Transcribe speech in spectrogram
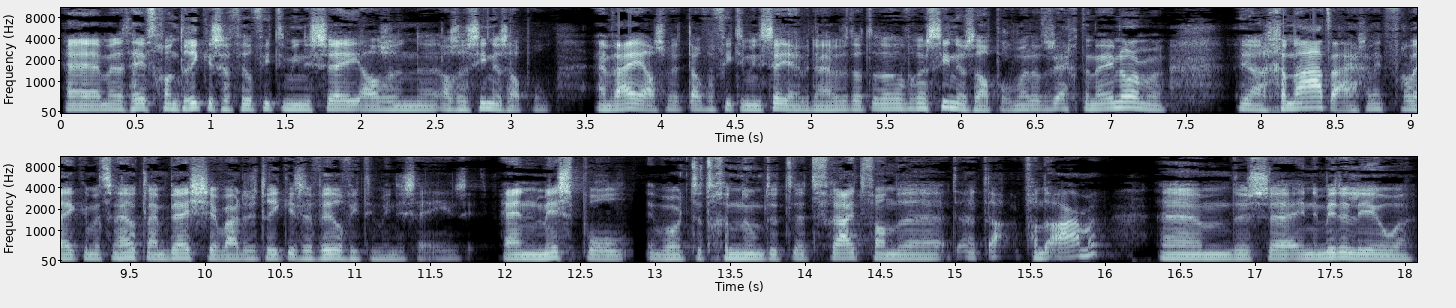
Uh, maar dat heeft gewoon drie keer zoveel vitamine C als een, uh, als een sinaasappel. En wij, als we het over vitamine C hebben, dan hebben we het over een sinaasappel. Maar dat is echt een enorme ja, granaat eigenlijk, vergeleken met zo'n heel klein besje waar dus drie keer zoveel vitamine C in zit. En mispel wordt het genoemd het, het fruit van de, het, van de armen. Um, dus uh, in de middeleeuwen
